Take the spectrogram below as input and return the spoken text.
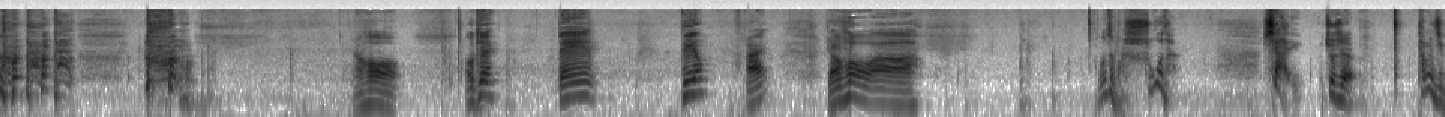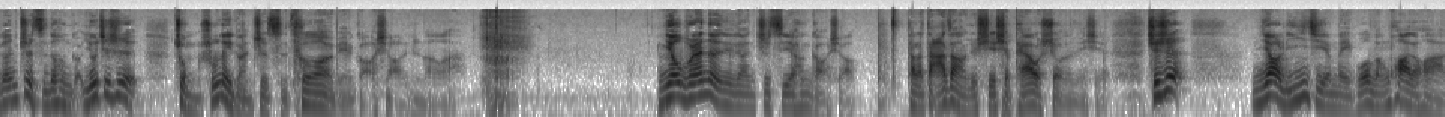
然后，OK，Dan，Deal，哎，然后啊，我怎么说的？下一个就是。他们几个人致辞都很搞，尤其是囧叔那段致辞特别搞笑，你知道吗？Neil Brennan 那段致辞也很搞笑，他的搭档就写 Chappelle Show 的那些。其实你要理解美国文化的话，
